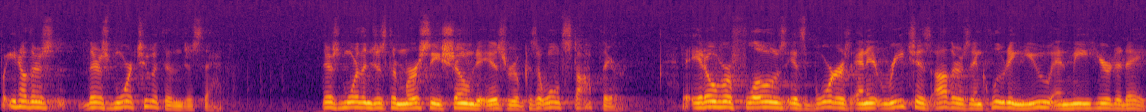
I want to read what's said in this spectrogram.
But you know, there's, there's more to it than just that. There's more than just the mercy shown to Israel because it won't stop there. It overflows its borders and it reaches others, including you and me here today.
